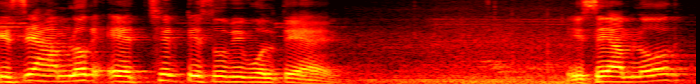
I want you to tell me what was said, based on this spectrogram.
इसे हम लोग ऐच्छिक टिश्यू भी बोलते हैं। इसे हम लोग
